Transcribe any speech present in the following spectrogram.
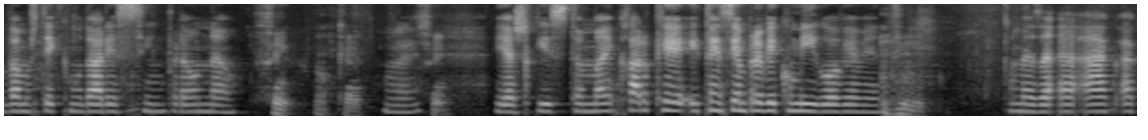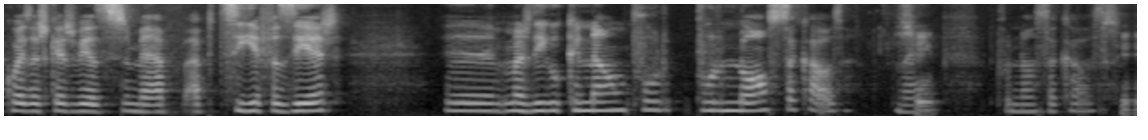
vamos ter que mudar esse sim para o não. Sim, ok. É? Sim. E acho que isso também, claro que é, tem sempre a ver comigo, obviamente, uhum. mas há, há, há, coisas que às vezes me apetecia fazer, uh, mas digo que não por, por nossa causa. Não é? Sim por nossa causa. Sim.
